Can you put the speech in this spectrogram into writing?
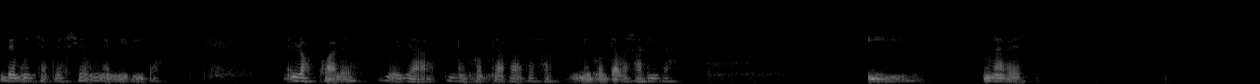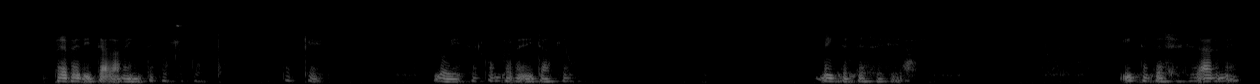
de mucha presión en mi vida, en los cuales yo ya no encontraba, no encontraba salida. Y una vez, premeditadamente, por supuesto, porque lo hice con premeditación, me intenté suicidar. Intenté suicidarme,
